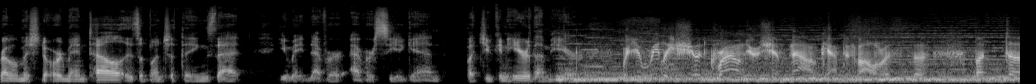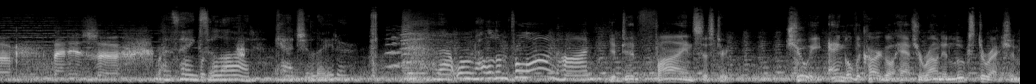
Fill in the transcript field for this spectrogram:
Rebel Mission to Ord Mantell is a bunch of things that you may never ever see again, but you can hear them here. Well, you really should ground your ship now, Captain Balrith. Uh, but uh, that is. Uh... Well, thanks a lot. Catch you later. That won't hold him for long, Han. You did fine, sister. Chewie, angle the cargo hatch around in Luke's direction.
